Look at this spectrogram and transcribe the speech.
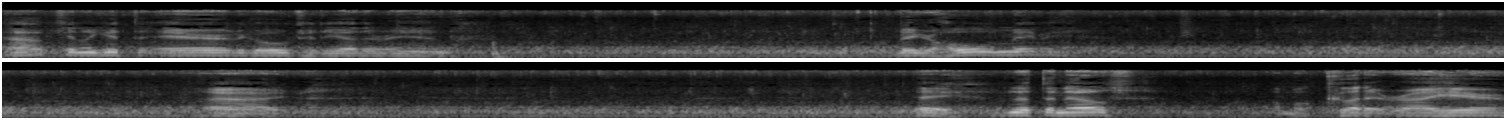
How can I get the air to go to the other end? Bigger hole, maybe? Alright. Hey, nothing else. I'm gonna cut it right here.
